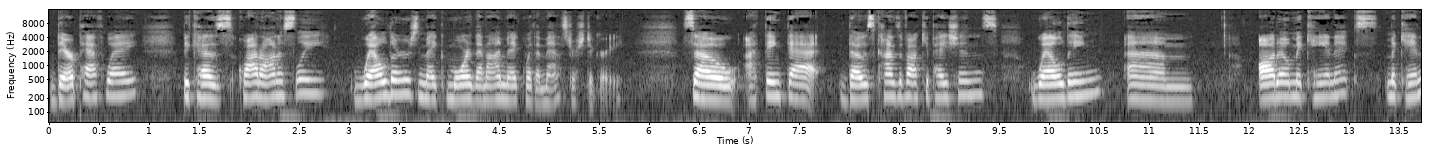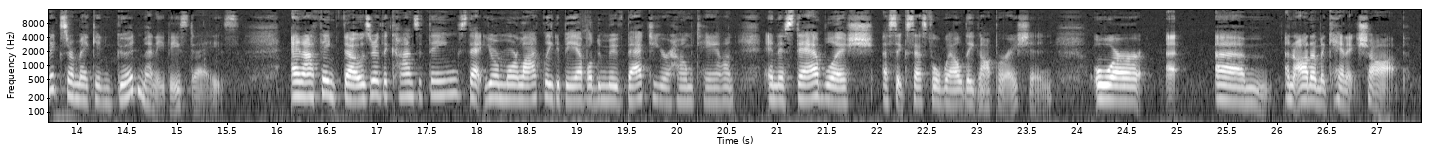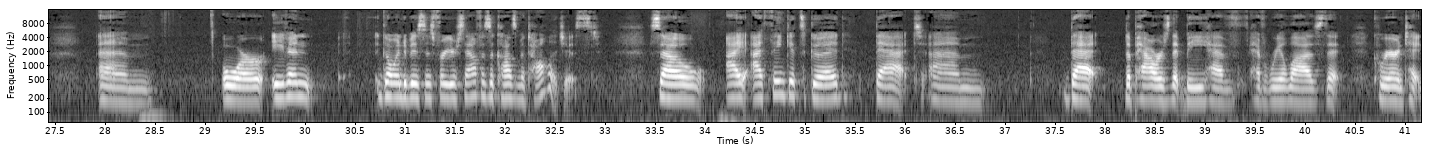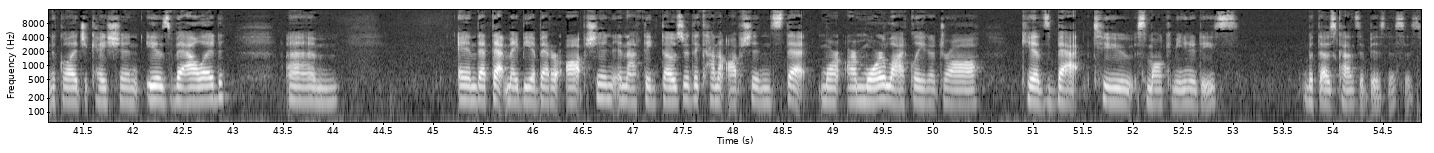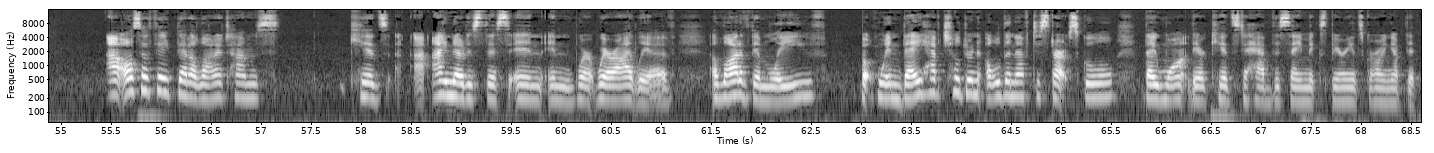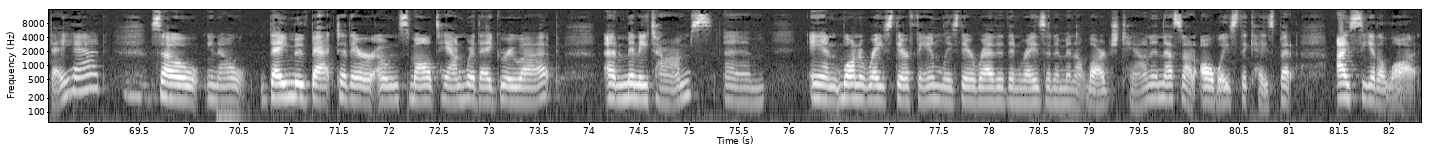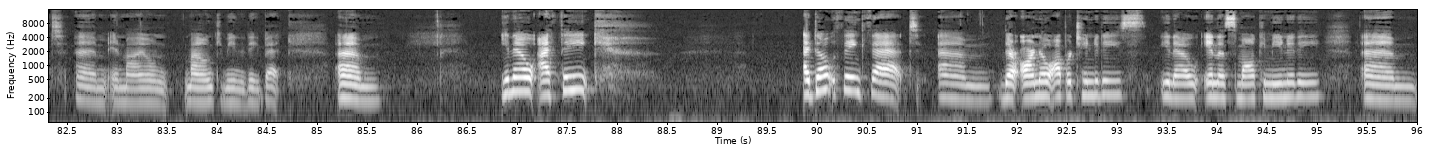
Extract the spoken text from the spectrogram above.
their pathway, because quite honestly, welders make more than I make with a master's degree. So I think that those kinds of occupations, welding, um, auto mechanics, mechanics are making good money these days. And I think those are the kinds of things that you're more likely to be able to move back to your hometown and establish a successful welding operation or uh, um, an auto mechanic shop um, or even go into business for yourself as a cosmetologist. So I, I think it's good that um, that the powers that be have, have realized that career and technical education is valid. Um, and that that may be a better option. And I think those are the kind of options that more are more likely to draw kids back to small communities with those kinds of businesses. I also think that a lot of times kids, I, I notice this in, in where, where I live, a lot of them leave but when they have children old enough to start school, they want their kids to have the same experience growing up that they had. Mm-hmm. So, you know, they move back to their own small town where they grew up uh, many times um, and want to raise their families there rather than raising them in a large town. And that's not always the case, but I see it a lot um, in my own my own community. But, um, you know, I think I don't think that um, there are no opportunities, you know, in a small community. Um,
